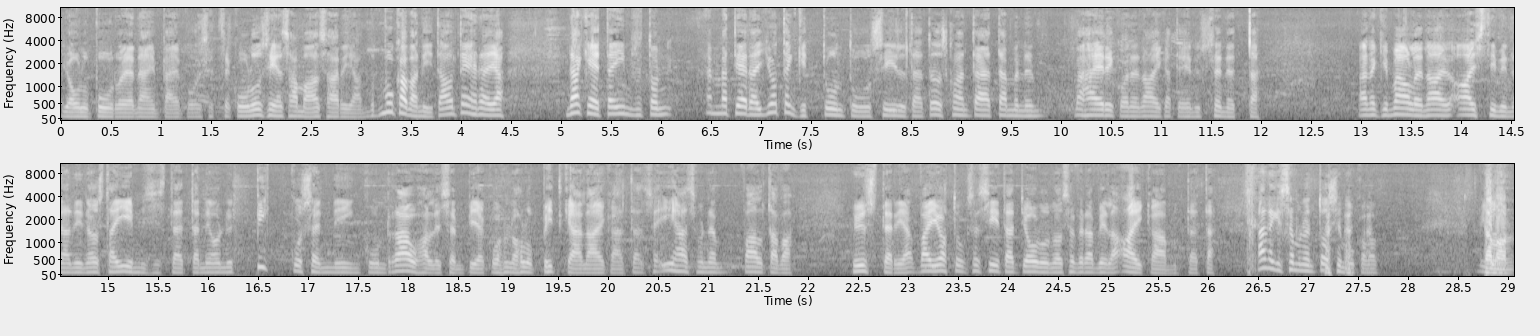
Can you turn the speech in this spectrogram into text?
joulupuuro ja näin päin pois. Että se kuuluu siihen samaan sarjaan. Mutta mukava niitä on tehdä ja näkee, että ihmiset on, en mä tiedä, jotenkin tuntuu siltä, että olisikohan tämä tämmöinen vähän erikoinen aika tehnyt sen, että ainakin mä olen aistimina niin noista ihmisistä, että ne on nyt pikkusen niin kuin rauhallisempia kuin on ollut pitkään aikaan. Että se ihan semmoinen valtava hysteria, vai johtuuko se siitä, että joulun on sen verran vielä aikaa, mutta että ainakin semmoinen tosi mukava Täällä on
